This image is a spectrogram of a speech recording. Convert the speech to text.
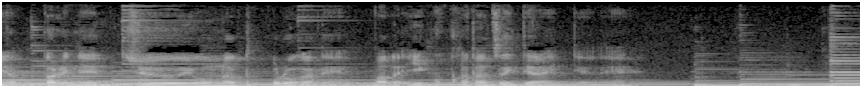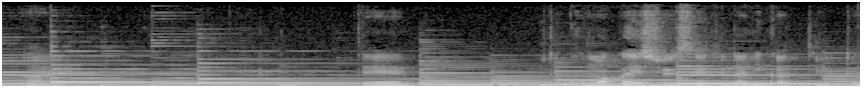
やっぱりね重要なところがねまだ1個片付いてないんだよね。はい。で細かい修正って何かっていうと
